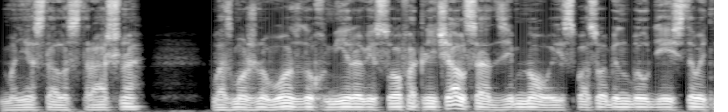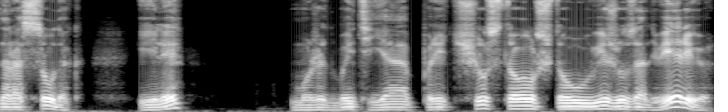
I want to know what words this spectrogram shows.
Мне стало страшно. Возможно, воздух мира весов отличался от земного и способен был действовать на рассудок. Или, может быть, я предчувствовал, что увижу за дверью?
